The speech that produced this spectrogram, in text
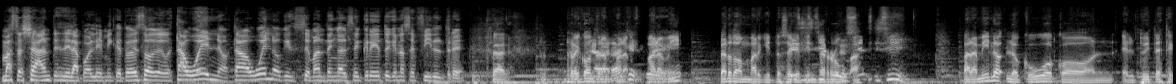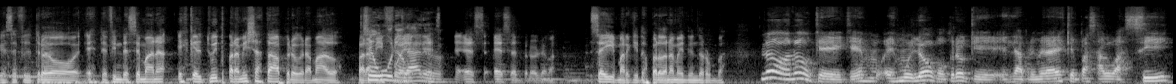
Más allá antes de la polémica y todo eso, está bueno, estaba bueno que se mantenga el secreto y que no se filtre. Claro. Recontra, para, mí, perdón Marquito, sé Sí, que sí, te pero interrumpa. Sí, sí, sí. Para mí lo, lo que hubo con el tweet este que se filtró este fin de semana es que el tweet para mí ya estaba programado. Para mí Seguro. fue- Claro. es, es- es el problema. Seguí, Marquitos, perdóname que te interrumpa. No, no, que, que es, es muy loco. Creo que es la primera vez que pasa algo así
